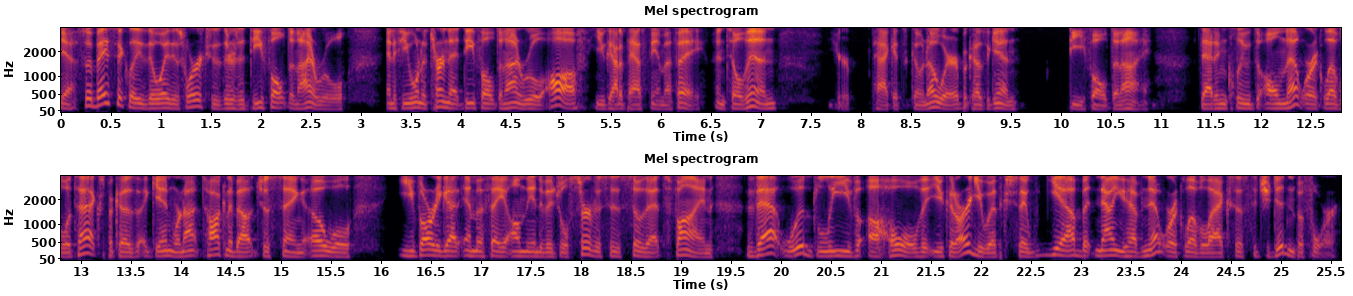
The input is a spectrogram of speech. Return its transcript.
Yeah. So basically, the way this works is there's a default deny rule. And if you want to turn that default deny rule off, you got to pass the MFA. Until then, your packets go nowhere because, again, default deny. That includes all network level attacks because, again, we're not talking about just saying, oh, well, you've already got MFA on the individual services, so that's fine. That would leave a hole that you could argue with. You say, yeah, but now you have network level access that you didn't before.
